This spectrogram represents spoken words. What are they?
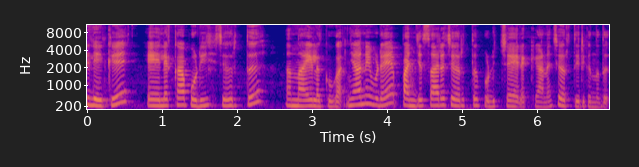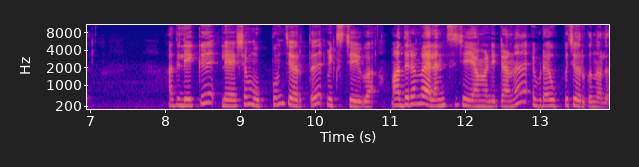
ഇതിലേക്ക് ഏലക്കാപ്പൊടി ചേർത്ത് നന്നായി ഇളക്കുക. ഞാനിവിടെ പഞ്ചസാര ചേർത്ത് പൊടിച്ച ഏലക്കയാണ് ചേർത്തിരിക്കുന്നത്. അതിലേക്ക് ലേശം ഉപ്പും ചേർത്ത് മിക്സ് ചെയ്യുക. മധുരം ബാലൻസ് ചെയ്യാൻ വേണ്ടിയിട്ടാണ് ഇവിടെ ഉപ്പ് ചേർക്കുന്നത്.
